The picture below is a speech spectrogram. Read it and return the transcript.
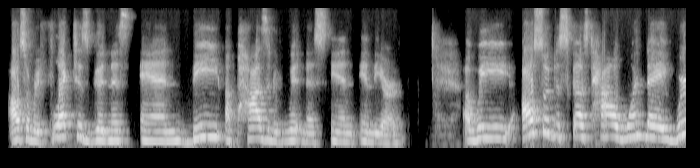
also reflect his goodness, and be a positive witness in, in the earth. Uh, we also discussed how one day we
